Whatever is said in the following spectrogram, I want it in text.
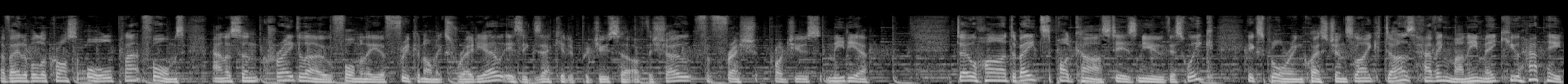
available across all platforms. Alison Craiglow, formerly of Freakonomics Radio, is executive producer of the show for Fresh Produce Media. Doha Debates podcast is new this week, exploring questions like Does having money make you happy?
